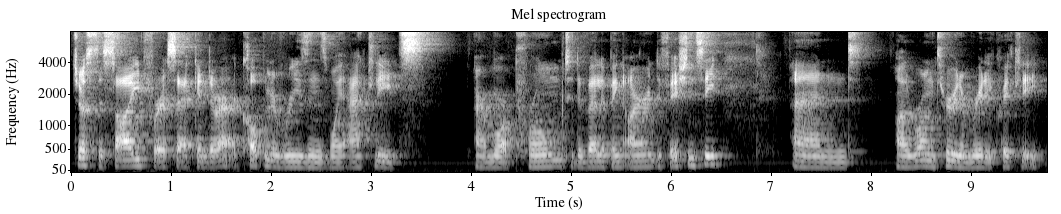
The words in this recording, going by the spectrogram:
just aside for a second, there are a couple of reasons why athletes are more prone to developing iron deficiency, and I'll run through them really quickly.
